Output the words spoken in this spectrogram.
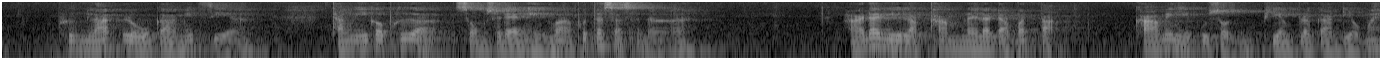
ๆ พึงละโลกามิเสียทั้งนี้ก็เพื่อทรงแสดงเห็นว่าพุทธศาสนา หาได้มีหลักธรรมในระดับวัตตะคาไม่หนีกุศลเพียงประการเดียวไม่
